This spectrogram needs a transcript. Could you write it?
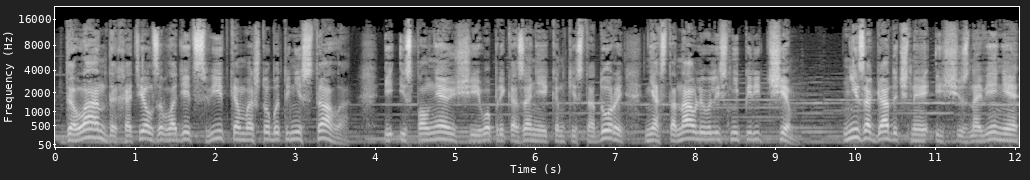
Деланда хотел завладеть свитком во что бы то ни стало, и исполняющие его приказания конкистадоры не останавливались ни перед чем. Ни загадочное исчезновение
